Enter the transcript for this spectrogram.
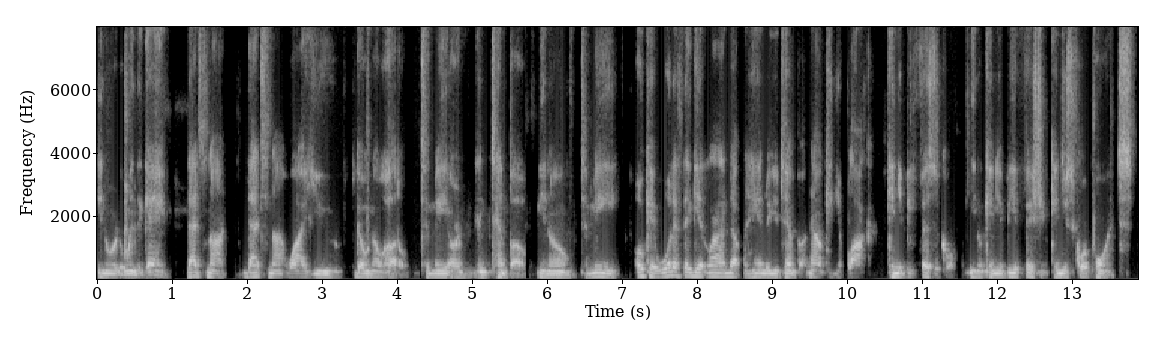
in order to win the game. That's not that's not why you go no huddle to me or in tempo. You know, to me, okay, what if they get lined up and handle your tempo? Now, can you block? Can you be physical? You know, can you be efficient? Can you score points?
